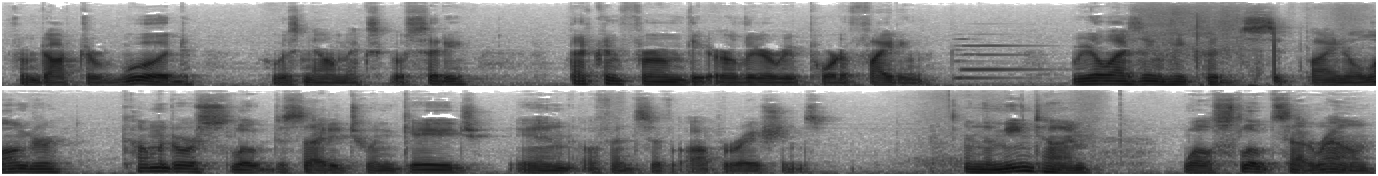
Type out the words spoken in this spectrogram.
from Dr. Wood, who is now in Mexico City, that confirmed the earlier report of fighting. Realizing he could sit by no longer, Commodore Sloat decided to engage in offensive operations. In the meantime, while Sloat sat around,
